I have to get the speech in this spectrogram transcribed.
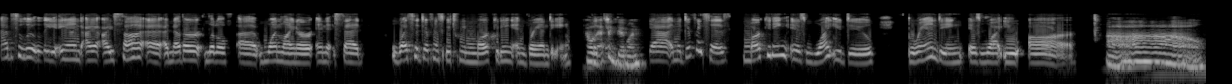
Absolutely. And I, I saw a, another little uh, one liner and it said, What's the difference between marketing and branding? Oh, that's a good one. Yeah. And the difference is marketing is what you do, branding is what you are. Oh,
